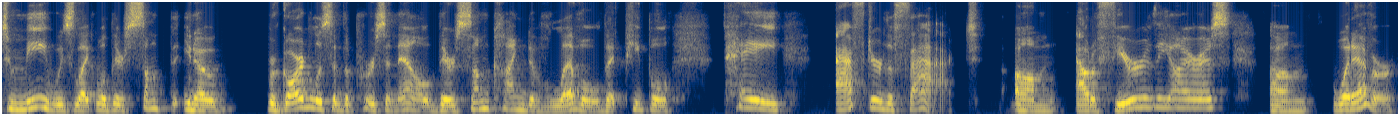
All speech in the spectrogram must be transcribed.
to me was like well there's something you know regardless of the personnel there's some kind of level that people pay after the fact um, out of fear of the IRS, um, whatever.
